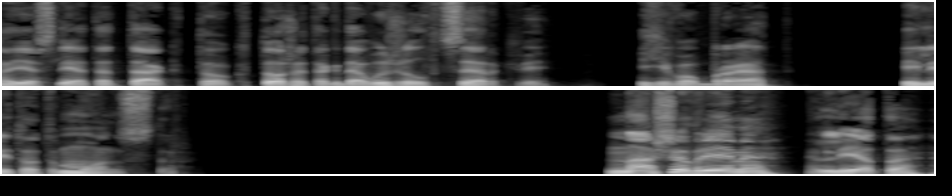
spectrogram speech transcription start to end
Но если это так, то кто же тогда выжил в церкви? Его брат или тот монстр? Наше время, лето,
